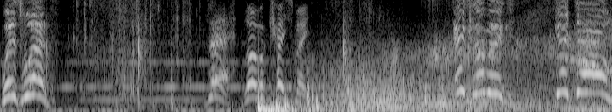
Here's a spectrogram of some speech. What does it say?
Where's Webb? There! Lower casemate! Incoming! Get down!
